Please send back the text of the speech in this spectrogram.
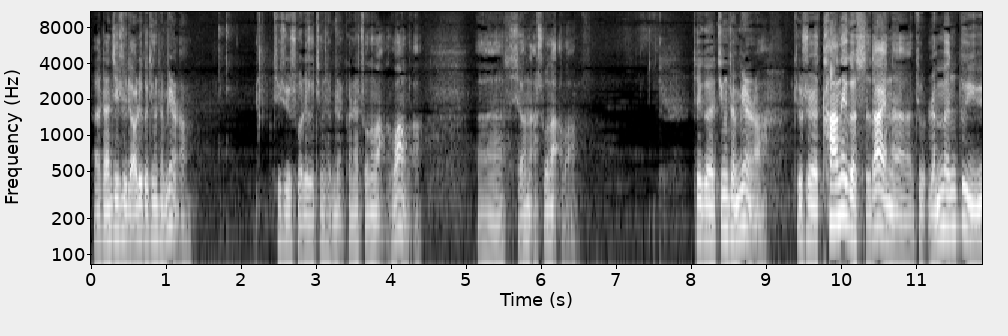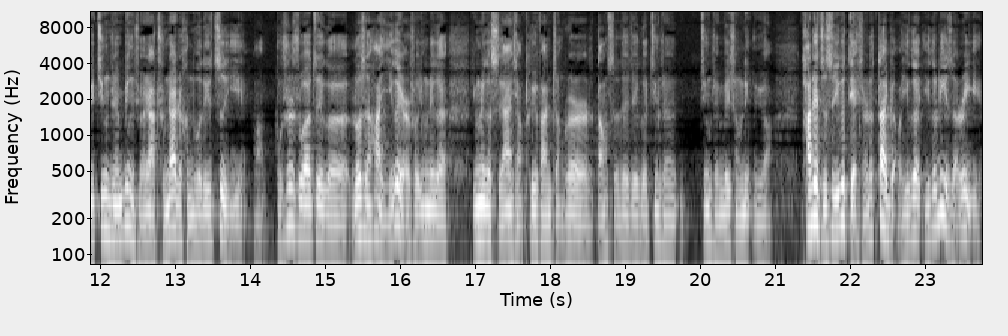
呃，咱继续聊这个精神病啊，继续说这个精神病。刚才说到哪了忘了啊？呃，想哪说哪吧。这个精神病啊，就是他那个时代呢，就人们对于精神病学呀存在着很多的质疑啊，不是说这个罗森汉一个人说用这个用这个实验想推翻整个当时的这个精神精神卫生领域啊，他这只是一个典型的代表，一个一个例子而已。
